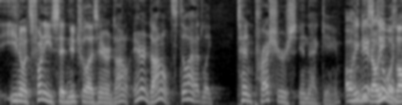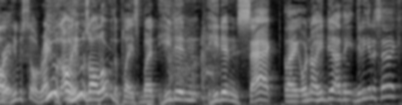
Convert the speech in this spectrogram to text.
you know, it's funny you said neutralize Aaron Donald. Aaron Donald still had like ten pressures in that game. Oh, I he mean, did. oh, Still he was all. great. He was still He was. Oh, he was all over the place, but he didn't. He didn't sack. Like, or no, he did. I think did he get a sack?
